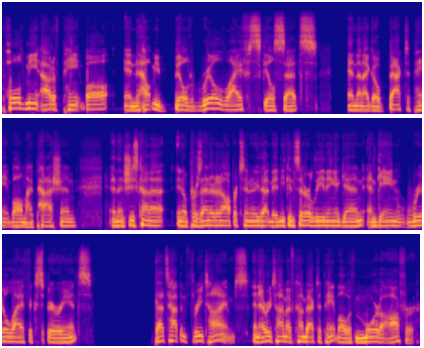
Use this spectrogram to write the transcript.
pulled me out of paintball and helped me build real life skill sets. And then i go back to paintball my passion. And then she's kind of you know presented an opportunity that made me consider leaving again and gain real life experience. That's happened three times. And every time i've come back to paintball with more to offer.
